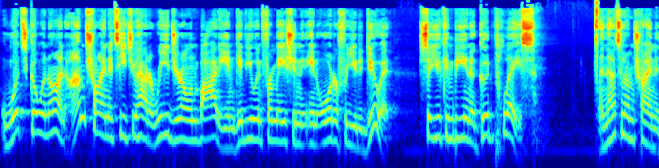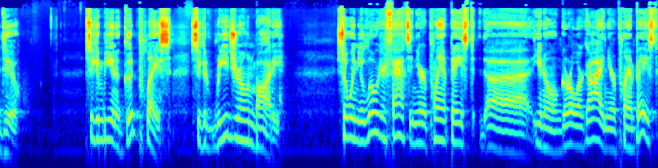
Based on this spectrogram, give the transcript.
what's going on. I'm trying to teach you how to read your own body and give you information in order for you to do it so you can be in a good place. And that's what I'm trying to do. So you can be in a good place, so you can read your own body so when you lower your fats and you're a plant based, uh, you know, girl or guy, and you're plant based,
